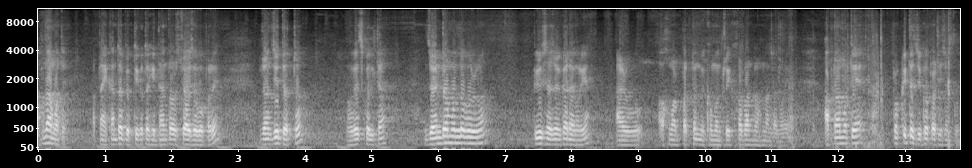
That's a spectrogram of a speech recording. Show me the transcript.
আপোনাৰ মতে আপোনাৰ একান্ত ব্যক্তিগত সিদ্ধান্তৰ চইচ হ'ব পাৰে। ৰঞ্জিত দত্ত ভৱেশ কলিতা জয়ন্ত মল্ল বৰুৱা পীয়ুষ হাজৰিকা ডাঙৰীয়া আৰু অসমৰ প্ৰাক্তন মুখ্যমন্ত্ৰী সৰ্বানন্দ সোণোৱাল ডাঙৰীয়া। আপোনাৰ মতে প্ৰকৃত যোগ্য প্ৰাৰ্থীজন কোন?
